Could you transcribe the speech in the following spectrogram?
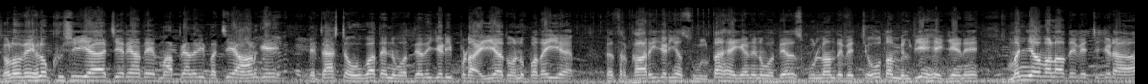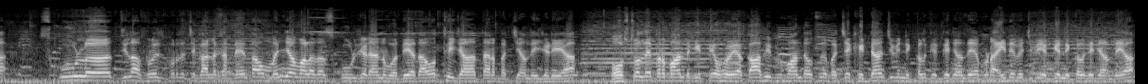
ਚਲੋ ਦੇਖ ਲਓ, ਖੁਸ਼ੀ ਹੈ ਚਿਹਰਿਆਂ ਤੇ ਮਾਪਿਆਂ ਦੇ ਵੀ ਬੱਚੇ ਆਣਗੇ ਤੇ ਟੈਸਟ ਹੋਊਗਾ ਤੇ ਨਵੋਦਿਆ ਦੀ ਜਿਹੜੀ ਪੜ੍ਹਾਈ ਆ, ਤੁਹਾਨੂੰ ਪਤਾ ਹੀ ਹੈ ਤੇ ਸਰਕਾਰੀ ਜਿਹੜੀਆਂ ਸਹੂਲਤਾਂ ਹੈਗੀਆਂ ਨੇ ਨਵੋਦਿਆ ਦੇ ਸਕੂਲਾਂ ਦੇ ਵਿੱਚ, ਉਹ ਤਾਂ ਮਿਲਦੀਆਂ ਹੀ ਹੈਗੀਆਂ ਨੇ। ਮੰਝਾਂ ਵਾਲਾ ਦੇ ਵਿੱਚ ਜਿਹੜਾ ਸਕੂਲ ਜ਼ਿਲ੍ਹਾ ਫਿਰੋਜ਼ਪੁਰ ਦੇ ਵਿੱਚ ਗੱਲ ਕਰਦੇ ਹਾਂ ਤਾਂ ਉਹ ਮੰਝਾਂਵਾਲਾ ਦਾ ਸਕੂਲ ਜਿਹੜਾ ਨਵੋਦਿਆ ਦਾ, ਉੱਥੇ ਹੀ ਜ਼ਿਆਦਾਤਰ ਬੱਚਿਆਂ ਦੇ ਜਿਹੜੇ ਆ ਹੋਸਟਲ ਦੇ ਪ੍ਰਬੰਧ ਕੀਤੇ ਹੋਏ ਆ, ਕਾਫੀ ਪ੍ਰਬੰਧ ਆ, ਉੱਥੇ ਬੱਚੇ ਖੇਡਾਂ 'ਚ ਵੀ ਨਿਕਲ ਕੇ ਅੱਗੇ ਜਾਂਦੇ ਆ, ਪੜ੍ਹਾਈ ਦੇ ਵਿੱਚ ਵੀ ਅੱਗੇ ਨਿਕਲ ਕੇ ਜਾਂਦੇ ਆ।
